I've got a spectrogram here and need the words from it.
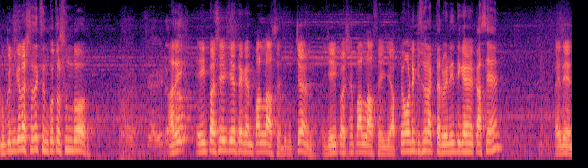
লুকিং গ্লাসটা দেখছেন কত সুন্দর? আরে এই- এই পাশে যে দেখেন পাল্লা আছে বুঝছেন? এই যে এই পাশে পাল্লা আছে এই যে আপনি অনেক কিছু রাখতে পারবেন। এইদিকে কাছে হেন এই দেন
